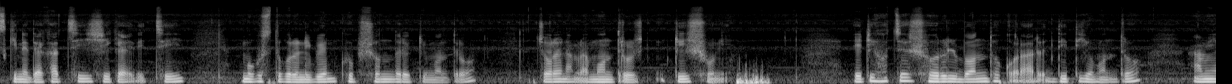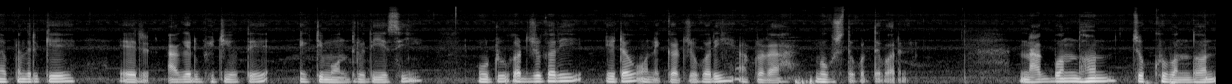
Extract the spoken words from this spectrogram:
স্ক্রিনে দেখাচ্ছি শিখাই দিচ্ছি। মুখস্থ করে নেবেন, খুব সুন্দর একটি মন্ত্র। চলেন আমরা মন্ত্রটি শুনি। এটি হচ্ছে শরীর বন্ধ করার দ্বিতীয় মন্ত্র। আমি আপনাদেরকে এর আগের ভিডিওতে একটি মন্ত্র দিয়েছি। উটু কার্যকারী, এটাও অনেক কার্যকারী, আপনারা মুখস্থ করতে পারেন। নাক বন্ধন চক্ষু বন্ধন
